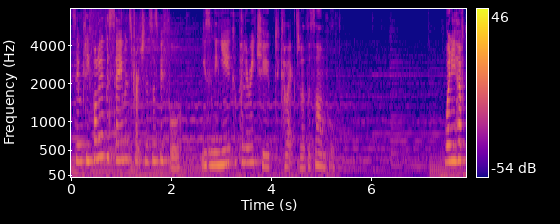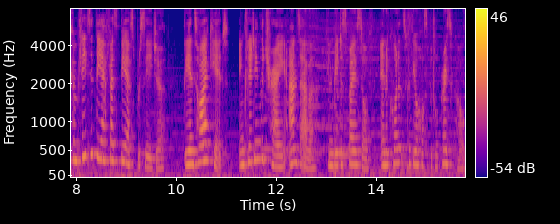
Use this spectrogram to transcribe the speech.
Simply follow the same instructions as before, using a new capillary tube to collect another sample. When you have completed the FSBS procedure, the entire kit, including the tray and Ella, can be disposed of in accordance with your hospital protocol.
